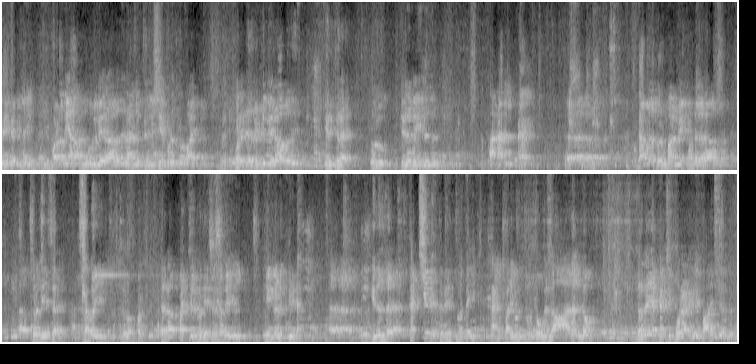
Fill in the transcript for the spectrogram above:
இருக்கவில்லை. பழமையாக மூன்று பேராவது நாங்கள் தெரிவு செய்யப்படுகிற வாய்ப்பு. குறைந்தது ரெண்டு பேராவது இருக்கிற ஒரு நிலைமை இருந்தது. ஆனால் தமிழ பெரும்பான்மை கொண்ட ஏழாவது பிரதேச சபையில் ஏழாவது பச்சை பிரதேச சபையில் எங்களுக்கு இருந்த கட்சியுடைய பிரதிநிதித்துவத்தை நாங்கள் பறிகொடுத்து விட்டோம் என்ற ஆதங்கம் நிறைய கட்சி போராளிகளை பாதித்திருந்தது.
